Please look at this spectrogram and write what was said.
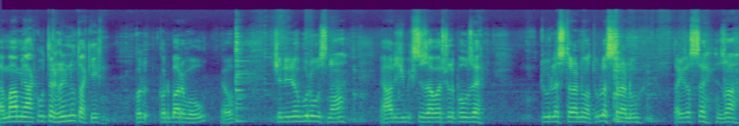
tam mám nějakou trhlinu taky pod, pod barvou, jo. Čili do budoucna, já když bych si zavařil pouze tuhle stranu a tuhle stranu, tak zase za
